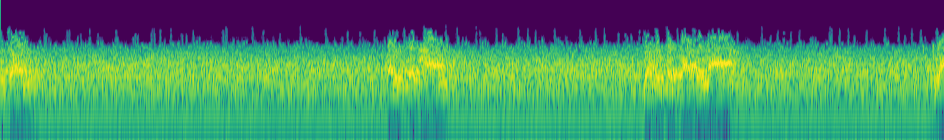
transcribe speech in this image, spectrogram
งสอนปริจฐานอย่างพุทธศาสนาและ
